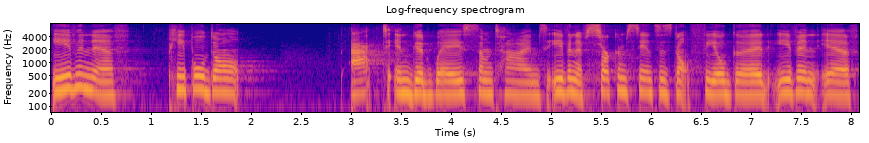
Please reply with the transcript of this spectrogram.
Even if people don't act in good ways sometimes, even if circumstances don't feel good, even if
